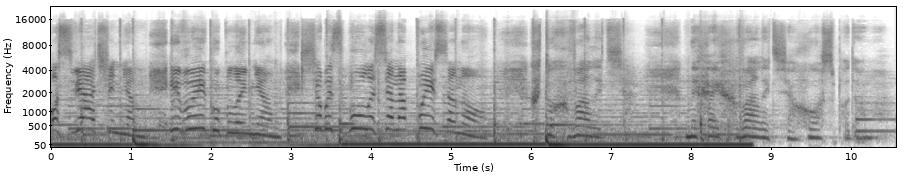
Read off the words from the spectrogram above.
освяченням і викупленням, щоби збулося написано, хто хвалиться, нехай хвалиться Господом.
